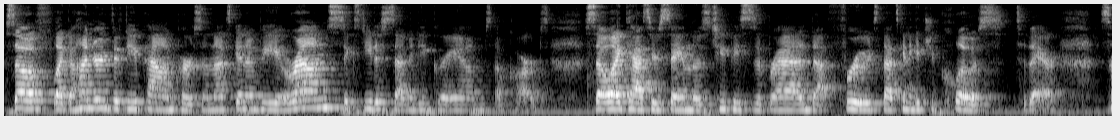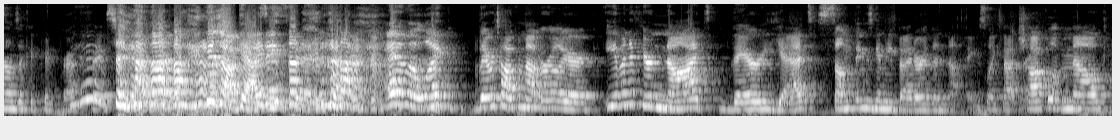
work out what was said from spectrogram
So, if like a 150 pound person, that's gonna be around 60 to 70 grams of carbs. So, like Cassie was saying, those two pieces of bread, that fruit, that's gonna get you close to there. Sounds like a good breakfast. good job, Cassie. It is good. and uh, like they were talking about earlier, even if you're not there yet, something's gonna be better than nothing. So, like that chocolate milk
